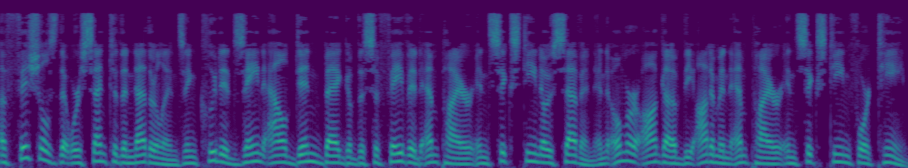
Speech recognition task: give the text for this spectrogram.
Officials that were sent to the Netherlands included Zayn al-Din Beg of the Safavid Empire in 1607 and Omar Aga of the Ottoman Empire in 1614.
